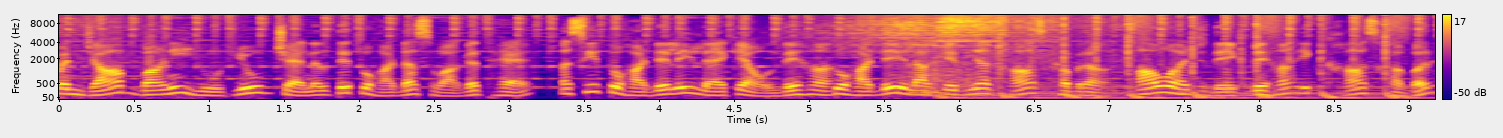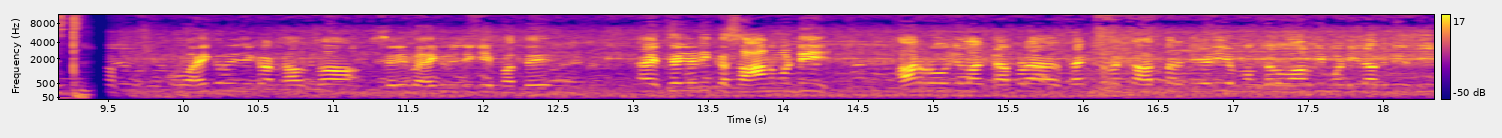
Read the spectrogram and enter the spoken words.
ਪੰਜਾਬ ਬਾਣੀ YouTube ਚੈਨਲ ਤੇ ਤੁਹਾਡਾ ਸਵਾਗਤ ਹੈ। ਅਸੀਂ ਤੁਹਾਡੇ ਲਈ ਲੈ ਕੇ ਆਉਂਦੇ ਹਾਂ। ਤੁਹਾਡੇ ਇਲਾਕੇ ਦੀਆਂ ਖਾਸ ਖਬਰਾਂ। ਆਓ ਅੱਜ ਦੇਖਦੇ ਹਾਂ ਇੱਕ ਖਾਸ ਖਬਰ। ਵਾਹਿਗੁਰੂ ਜੀ ਕਾ ਖਾਲਸਾ ਸ੍ਰੀ ਵਾਹਿਗੁਰੂ ਜੀ ਕੀ ਫਤਿਹ। ਇੱਥੇ ਜਿਹੜੀ ਕਿਸਾਨ ਮੰਡੀ ਹਰ ਰੋਜ਼ ਲੱਗ ਆਪਣਾ ਸੈਕਟਰ 71 'ਚ ਜਿਹੜੀ ਮੰਗਲਵਾਰ ਦੀ ਮੰਡੀ ਲੱਗਦੀ ਸੀ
